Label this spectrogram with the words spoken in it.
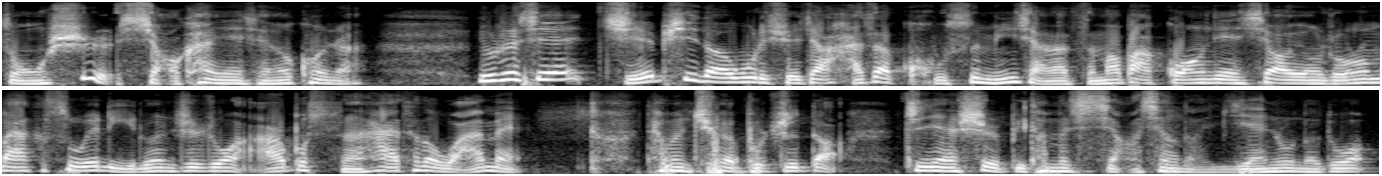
总是小看眼前的困难。有这些洁癖的物理学家还在苦思冥想着怎么把光电效应融入麦克斯韦理论之中，而不损害它的完美。他们却不知道这件事比他们想象的严重的多。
